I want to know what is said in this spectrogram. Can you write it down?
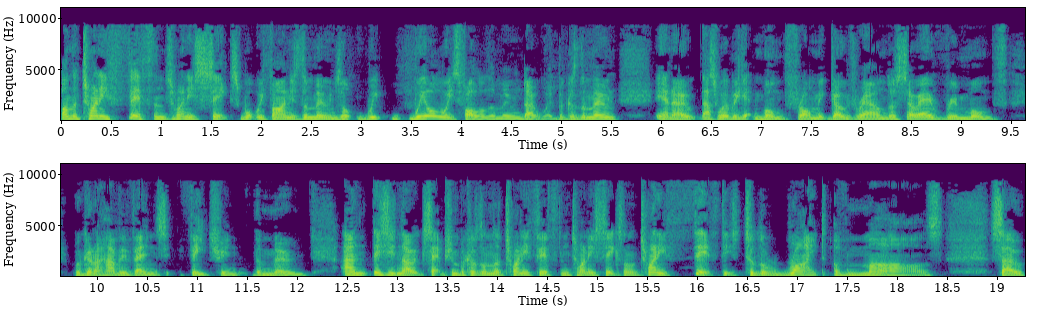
On the 25th and 26th, what we find is the moon's up. We, we always follow the moon, don't we? Because the moon, you know, that's where we get month from. It goes round us. So every month we're going to have events featuring the moon. And this is no exception because on the 25th and 26th, on the 25th, it's to the right of Mars. So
